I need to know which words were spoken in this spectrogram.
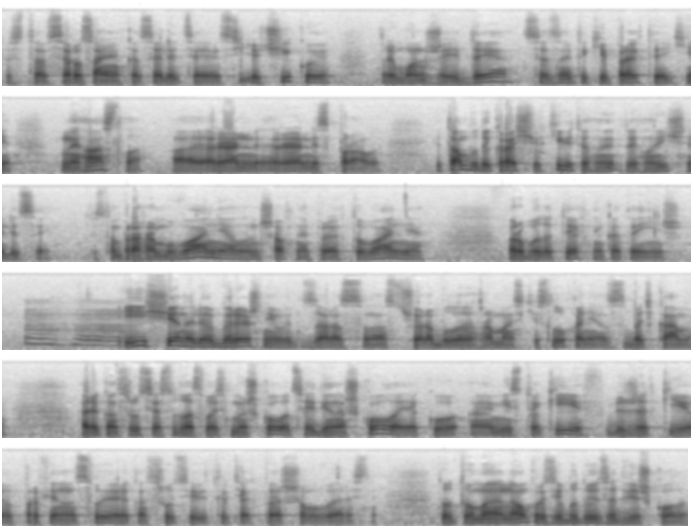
Тобто вся Русанівка це ліцей очікує, ремонт вже йде. Це знаєте, такі проекти, які не гасла, а реальні, реальні справи. І там буде краще в Києві технологічний ліцей. Тобто там програмування, ландшафтне проєктування, робототехніка та інше. І ще на Лівобережній, от зараз у нас вчора були громадські слухання з батьками. Реконструкція 128-ї школи це єдина школа, яку е, місто Київ, бюджет Києва профінансує реконструкцію відкриття 1 вересня. Тобто у мене на окрузі будуються дві школи.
